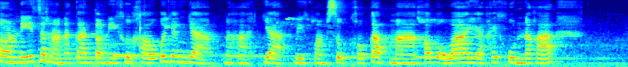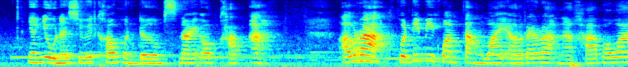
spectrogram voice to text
ตอนนี้สถานการณ์ตอนนี้คือเขาก็ยังอยากนะคะ อยากมีความสุขเขากลับมาเขาบอกว่าอยากให้คุณนะคะ ยังอยู่ในชีวิตเขาเหมือนเดิม Nine of Cup อะ เอาละคนที่มีความต่างวัยเอาละละนะคะ เพราะว่า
